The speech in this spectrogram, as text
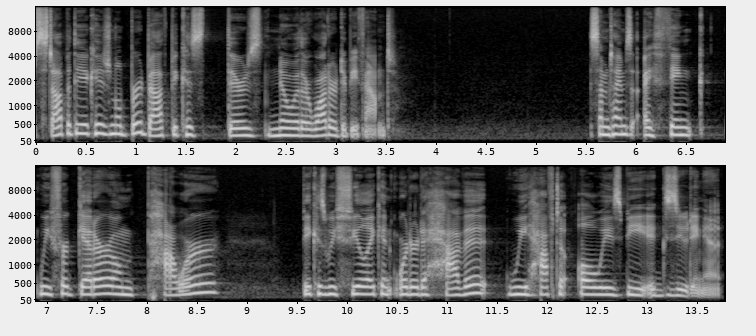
stop at the occasional bird bath because there's no other water to be found. Sometimes I think we forget our own power because we feel like in order to have it, we have to always be exuding it.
